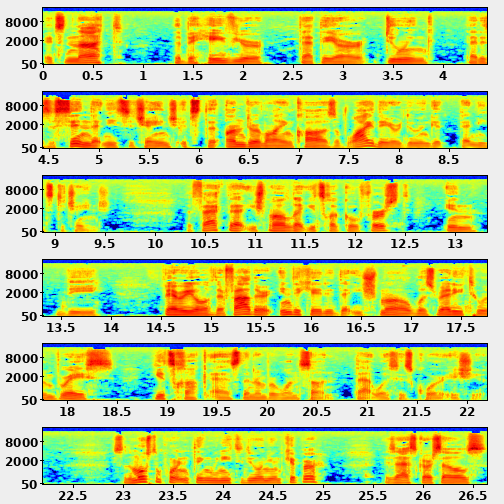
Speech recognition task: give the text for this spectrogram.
It's not the behavior that they are doing that is a sin that needs to change. It's the underlying cause of why they are doing it that needs to change. The fact that Ishmael let Yitzchak go first in the burial of their father indicated that Ishmael was ready to embrace Yitzchak as the number one son. That was his core issue. So the most important thing we need to do on Yom Kippur is ask ourselves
